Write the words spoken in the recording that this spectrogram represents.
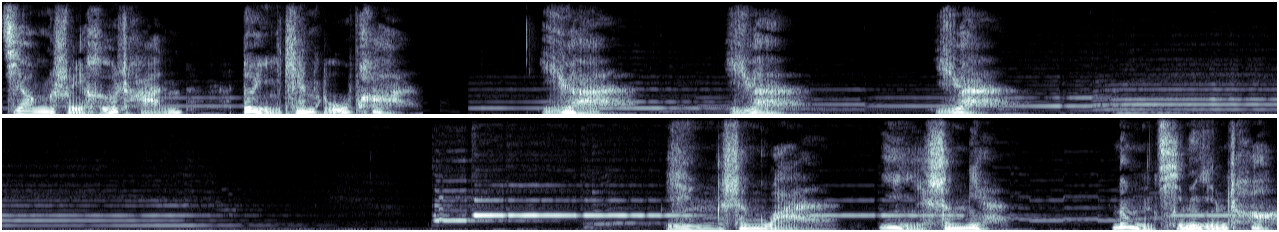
江水河潺，对天独盼。怨，怨，怨。莺声晚，一声念，弄琴吟唱，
